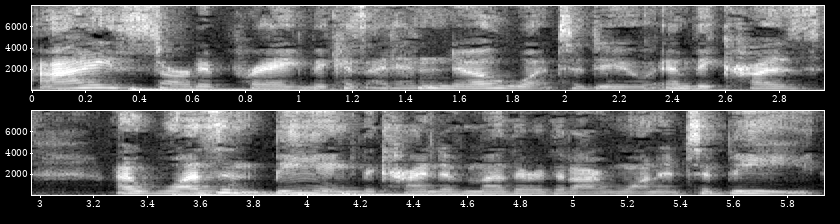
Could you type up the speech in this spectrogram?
I started praying because I didn't know what to do and because I wasn't being the kind of mother that I wanted to be.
